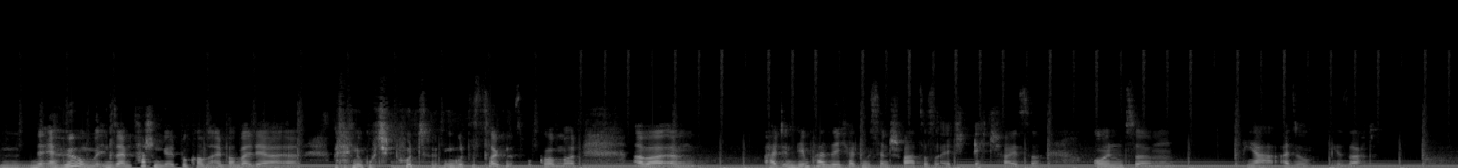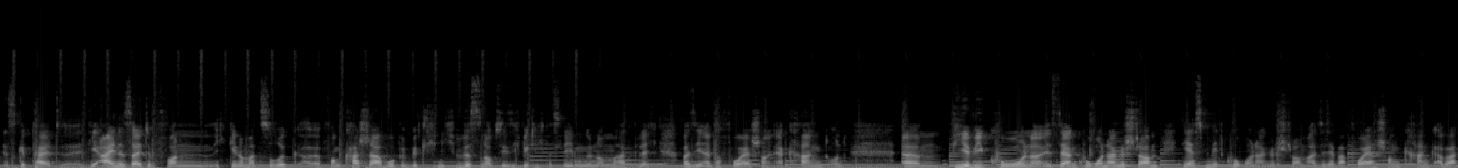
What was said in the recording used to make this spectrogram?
eine Erhöhung in seinem Taschengeld bekommen, einfach weil der, äh, weil der eine gute Note, ein gutes Zeugnis bekommen hat. Aber ähm, halt in dem Fall sehe ich halt ein bisschen schwarz, das ist echt, echt scheiße. Und ähm, ja, also wie gesagt, es gibt halt äh, die eine Seite von, ich gehe nochmal zurück, äh, von Kascha, wo wir wirklich nicht wissen, ob sie sich wirklich das Leben genommen hat. Vielleicht war sie einfach vorher schon erkrankt und ähm, hier wie Corona. Ist er an Corona gestorben? Der ist mit Corona gestorben. Also der war vorher schon krank, aber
